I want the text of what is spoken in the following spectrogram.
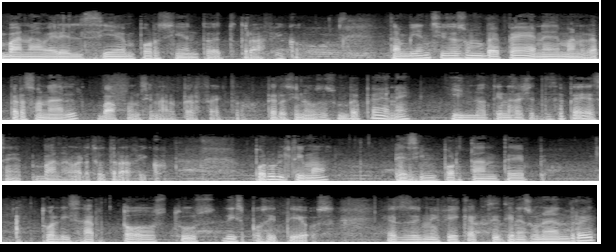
van a ver el 100% de tu tráfico. También si usas un VPN de manera personal, va a funcionar perfecto. Pero si no usas un VPN y no tienes HTTPS, van a ver tu tráfico. Por último, es importante actualizar todos tus dispositivos. Eso significa que si tienes un Android,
